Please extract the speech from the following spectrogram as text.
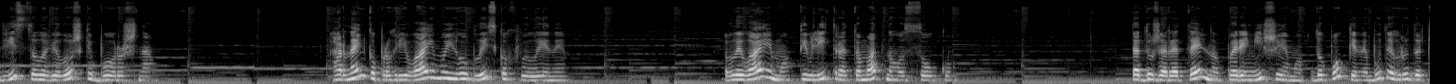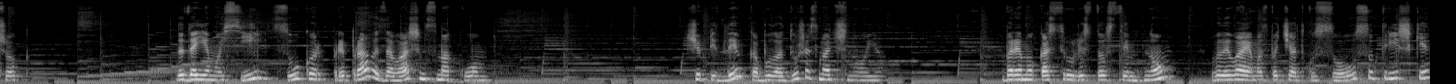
2 столові ложки борошна. Гарненько прогріваємо його близько хвилини. Вливаємо пів літра томатного соку та дуже ретельно перемішуємо, допоки не буде грудочок. Додаємо сіль, цукор, приправи за вашим смаком, щоб підливка була дуже смачною. Беремо каструлю з товстим дном, виливаємо спочатку соусу трішки,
